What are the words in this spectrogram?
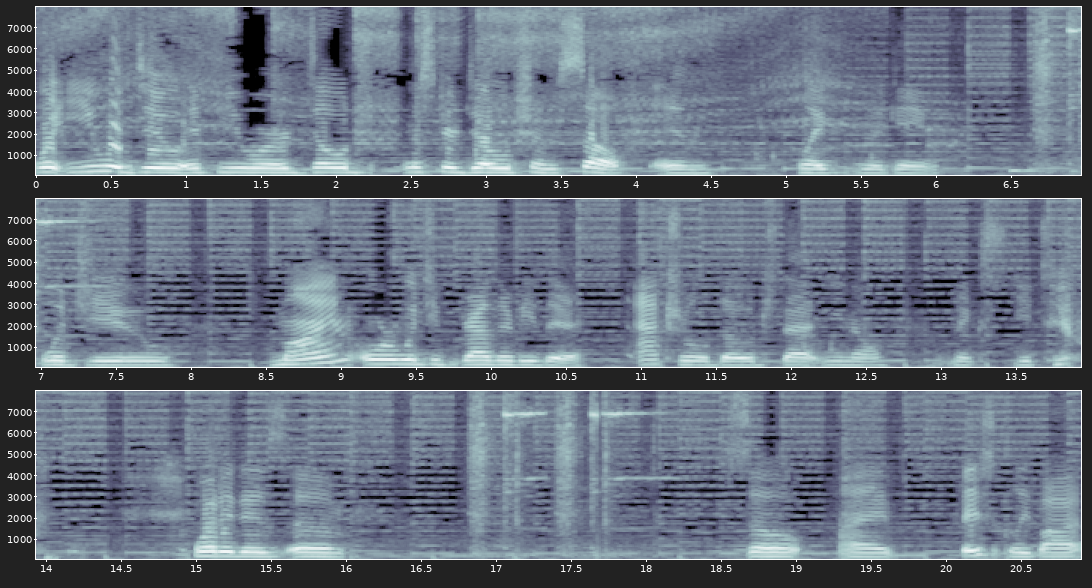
what you would do if you were Doge, Mr. Doge himself in, like, the game. Would you mine, or would you rather be the actual Doge that, you know, makes YouTube what it is? Um, so, I basically bought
